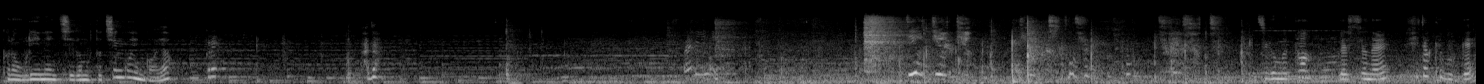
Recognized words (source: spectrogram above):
그럼 우리는 지금부터 친구인 거예요? 그래. 가자. 빨리! 뛰어, 뛰어, 뛰어! 뛰어, 뛰어, 뛰어. 지금부터 레슨을 시작해볼게.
